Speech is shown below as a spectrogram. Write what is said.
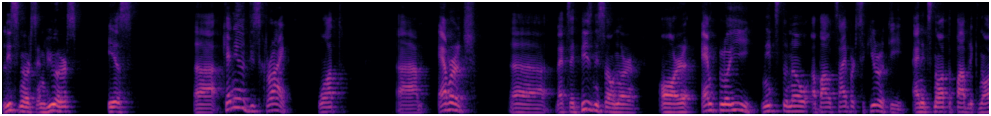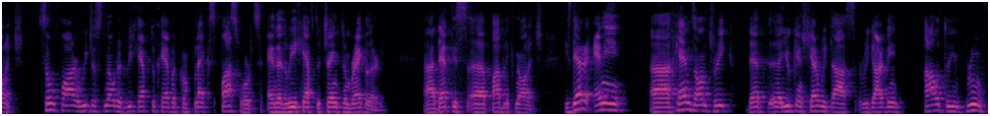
listeners and viewers is, can you describe what um, average, uh, let's say, business owner or employee needs to know about cybersecurity, and it's not the public knowledge. So far, we just know that we have to have a complex passwords and that we have to change them regularly. Uh, that is uh, public knowledge. Is there any uh, hands-on trick that uh, you can share with us regarding how to improve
